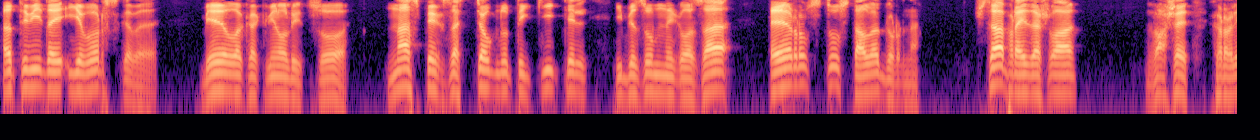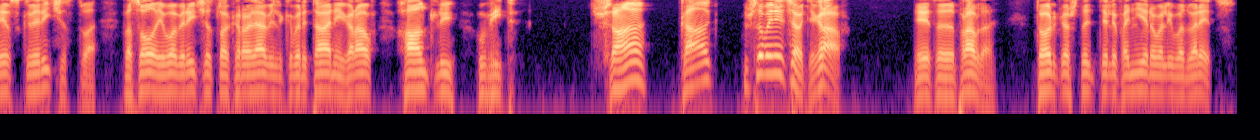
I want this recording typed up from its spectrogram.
От вида Еворского, бело как мел лицо, наспех застегнутый китель и безумные глаза, Эрнсту стало дурно. «Что произошло?» «Ваше королевское величество, посол его величества короля Великобритании, граф Хантли, убит». «Что? Как? Что вы несете, граф? Это правда. Только что телефонировали во дворец.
